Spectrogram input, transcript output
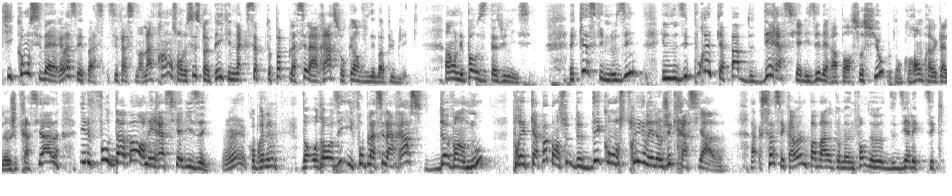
qui considère, et là c'est fascinant, la France, on le sait, c'est un pays qui n'accepte pas de placer la race au cœur du débat public. Hein, on n'est pas aux États-Unis ici. Qu'est-ce qu'il nous dit? Il nous dit, pour être capable de déracialiser les rapports sociaux, donc rompre avec la logique raciale, il faut d'abord les racialiser. Hein, comprenez? Autrement dit, il faut placer la race devant nous pour être capable ensuite de déconstruire les logiques raciales. Ah, ça, c'est quand même pas mal comme une forme de, de dialectique.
